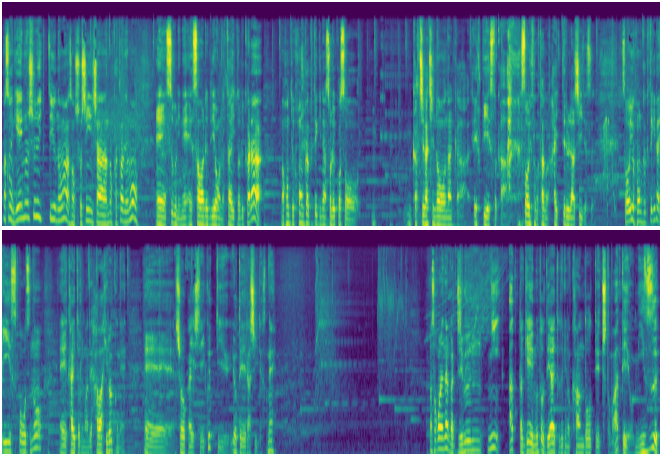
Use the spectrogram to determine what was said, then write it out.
まあ、そのゲームの種類っていうのは、その初心者の方でも、えー、すぐにね、触れるようなタイトルから、まあ、本当に本格的な、それこそ、ガチガチのなんか FPS とか そういうのも多分入ってるらしいです。そういう本格的な e スポーツの、えー、タイトルまで幅広くね、えー、紹介していくっていう予定らしいですね。まあ、そこでなんか自分に合ったゲームと出会えた時の感動って、ちょっと待てよ、水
